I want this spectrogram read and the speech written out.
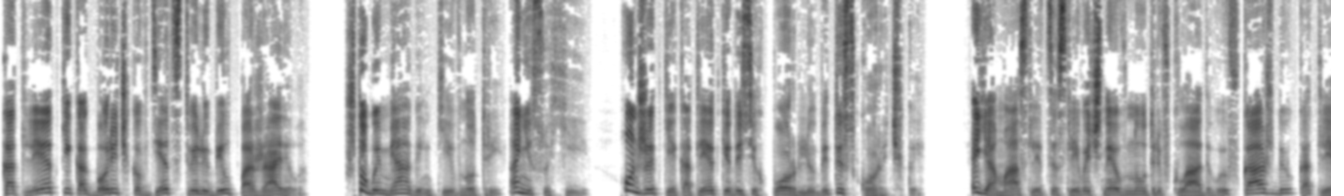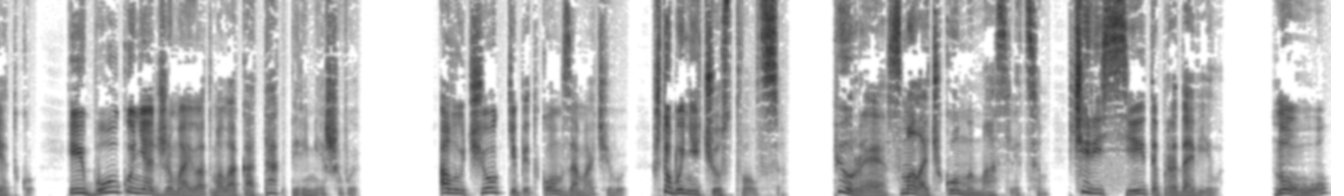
Котлетки, как Боречка в детстве любил, пожарила, чтобы мягонькие внутри, а не сухие. Он жидкие котлетки до сих пор любит и с корочкой. Я маслице сливочное внутрь вкладываю в каждую котлетку. И булку не отжимаю от молока, так перемешиваю. А лучок кипятком замачиваю, чтобы не чувствовался. Пюре с молочком и маслицем. Через сито продавила. Ну,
